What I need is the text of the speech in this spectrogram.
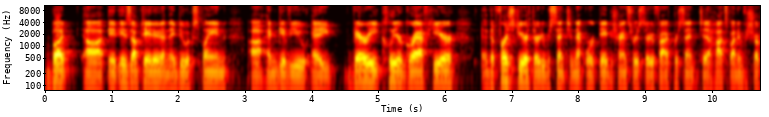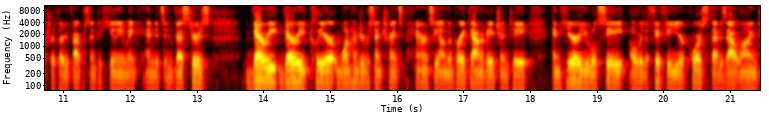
but uh, it is updated and they do explain uh, and give you a very clear graph here the first year 30% to network data transfers 35% to hotspot infrastructure 35% to helium inc and its investors very, very clear 100% transparency on the breakdown of HNT. And here you will see over the 50 year course that is outlined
